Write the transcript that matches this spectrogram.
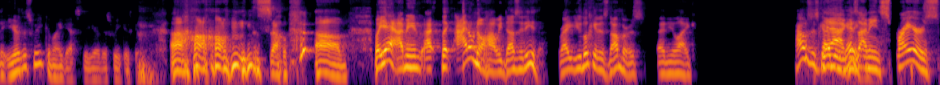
the year this week. And I guess the year this week is good. Um, so, um, but yeah, I mean, I, like I don't know how he does it either, right? You look at his numbers and you're like, how is this guy? Yeah, because I mean, sprayers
